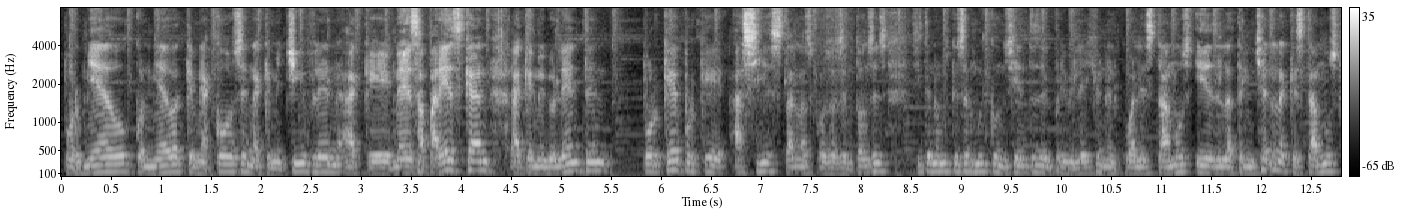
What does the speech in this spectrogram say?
por miedo, con miedo a que me acosen, a que me chiflen, a que me desaparezcan, a que me violenten. ¿Por qué? Porque así están las cosas. Entonces, sí tenemos que ser muy conscientes del privilegio en el cual estamos y desde la trinchera en la que estamos,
